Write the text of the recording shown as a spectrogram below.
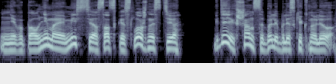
Невыполнимая миссия с адской сложностью, где их шансы были близки к нулю.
